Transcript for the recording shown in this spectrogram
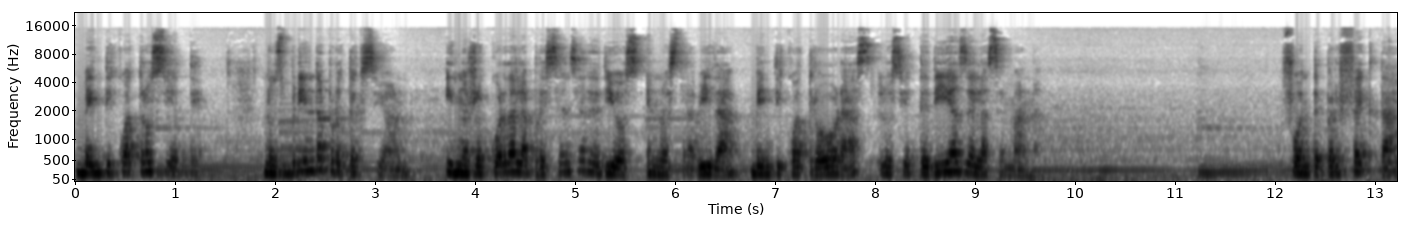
24/7 nos brinda protección y nos recuerda la presencia de Dios en nuestra vida 24 horas los 7 días de la semana. Fuente Perfecta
